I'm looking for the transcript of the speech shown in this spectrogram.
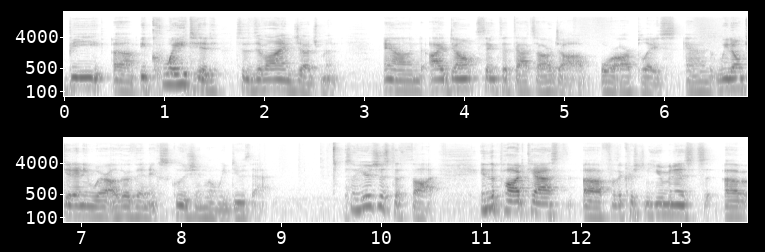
be um, equated to the divine judgment. And I don't think that that's our job or our place. And we don't get anywhere other than exclusion when we do that. So here's just a thought. In the podcast uh, for the Christian Humanists, uh,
